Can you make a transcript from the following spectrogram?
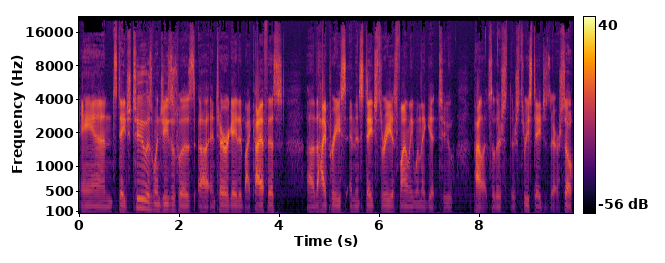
And stage two is when Jesus was uh, interrogated by Caiaphas, uh, the high priest, and then stage three is finally when they get to Pilate. So there's there's three stages there. So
